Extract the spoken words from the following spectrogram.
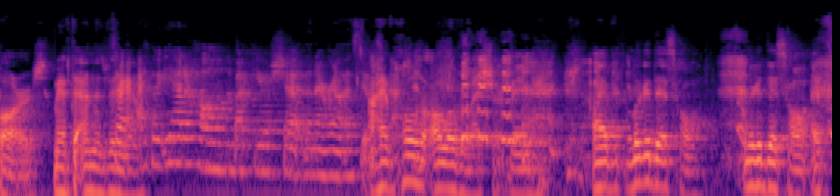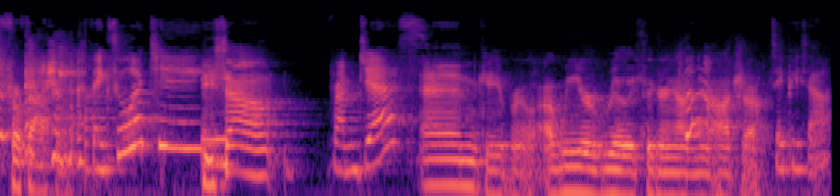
Bars. We have to end this video. Sorry, I thought you had a hole in the back of your shirt, then I realized it was I have holes all over my shirt, babe. I have, look at this hole. Look at this hole. It's for fashion. Thanks for watching. Peace out. From Jess. And Gabriel. Uh, we are really figuring out a new outro. Say peace out.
